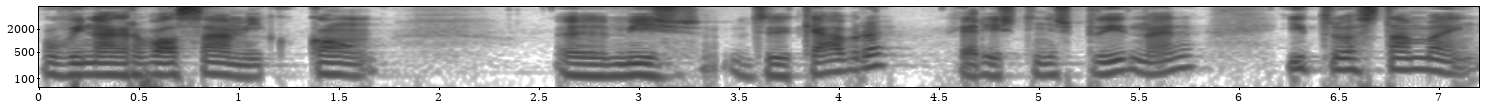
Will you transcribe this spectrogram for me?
o vinagre balsâmico com uh, mijo de cabra, que era isto que tinhas pedido, não era? E trouxe também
